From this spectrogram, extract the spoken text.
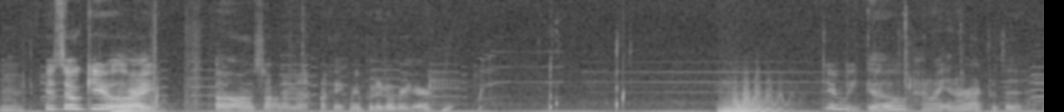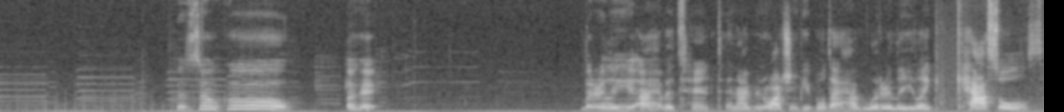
Hmm, it's so cute. Alright. Oh, uh, that's not what I meant. Okay, can we put it over here? There we go. How do I interact with it? That's so cool. Okay. Literally, I have a tent, and I've been watching people that have literally, like, castles,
